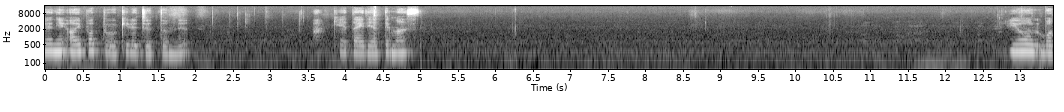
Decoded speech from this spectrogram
急に iPad が切れちゃったんで。携帯でやってます。いやバッ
